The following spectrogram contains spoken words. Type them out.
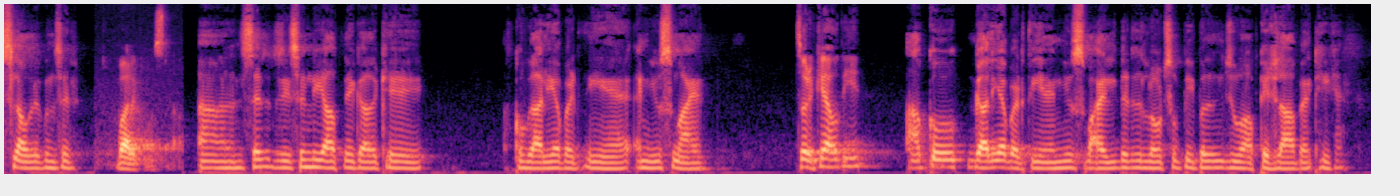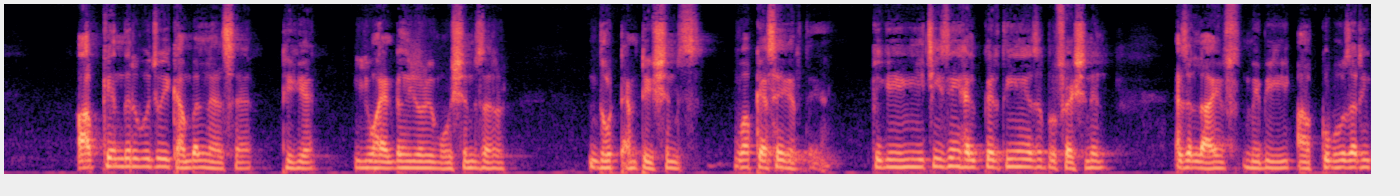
अस्सलाम सर। वालेकुम अस्सलाम। सर रिसेंटली आपने कहा कि आपको गालियाँ पड़ती हैं एंड यू स्माइल सॉरी क्या होती है? आपको गालियाँ पड़ती हैं and you smile is lots of people जो आपके खिलाफ है ठीक है? आपके अंदर वो जो एक हम्बलनेस है ठीक है? यू हैंडल योर इमोशंस और दो टेम्पटेशंस वो आप कैसे करते हैं? क्योंकि ये चीज़ें हेल्प करती हैं as a professional as a life में भी आपको बहुत सारी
